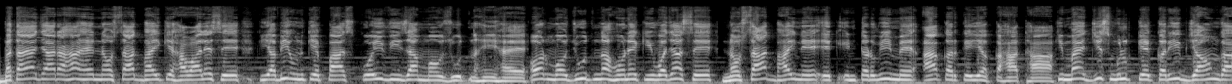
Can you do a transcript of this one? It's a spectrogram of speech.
बताया जा रहा है नौसाद भाई के हवाले से कि अभी उनके पास कोई वीज़ा मौजूद नहीं है और मौजूद न होने की वजह से नौसाद भाई ने एक इंटरव्यू में आकर के यह कहा था कि मैं जिस मुल्क के करीब जाऊँगा,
